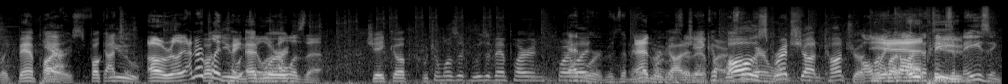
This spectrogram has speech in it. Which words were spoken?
like vampires. Fuck gotcha. you, Oh, really? I never Fuck played you, Painkiller. How was that? Jacob. Which one was it? Who was a vampire in Twilight? Edward was the vampire. Edward Got it. the Jacob was Oh, the the spread shot in Contra. Oh my Yeah. god, that OP. thing's amazing.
